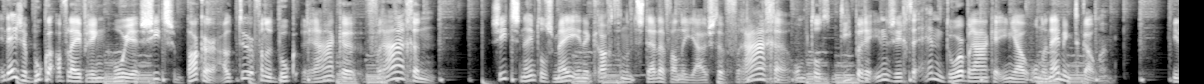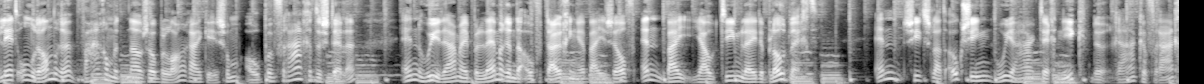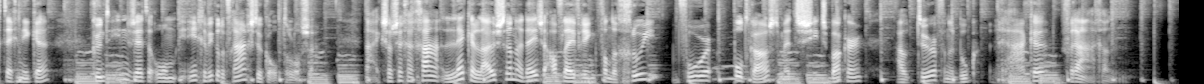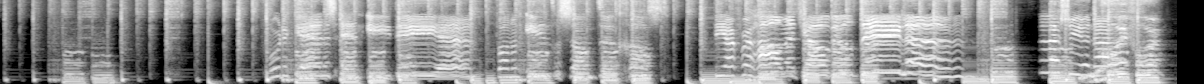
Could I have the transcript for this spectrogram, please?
In deze boekenaflevering hoor je Siets Bakker, auteur van het boek Raken Vragen. Siets neemt ons mee in de kracht van het stellen van de juiste vragen om tot diepere inzichten en doorbraken in jouw onderneming te komen. Je leert onder andere waarom het nou zo belangrijk is om open vragen te stellen en hoe je daarmee belemmerende overtuigingen bij jezelf en bij jouw teamleden blootlegt. En Siets laat ook zien hoe je haar techniek, de raken vraagtechnieken, kunt inzetten om ingewikkelde vraagstukken op te lossen. Nou, ik zou zeggen, ga lekker luisteren naar deze aflevering van de Groeivoer podcast met Siets Bakker, auteur van het boek Raken Vragen. Voor de kennis en ideeën van een interessante gast. Die haar verhaal met jou wil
